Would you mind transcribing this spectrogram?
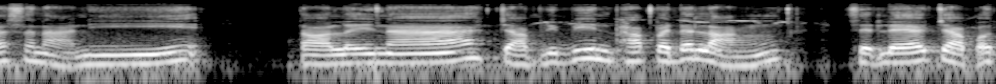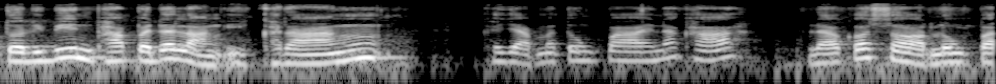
ลักษณะนี้ ต่อเลยนะ จับริบบิ้นพับไปด้านหลัง เสร็จแล้วจับเอาตัวริบบิ้นพับไปด้านหลังอีกครั้ง ขยับมาตรงปลายนะคะ แล้วก็สอดลงไป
